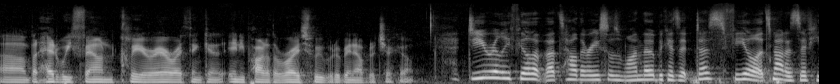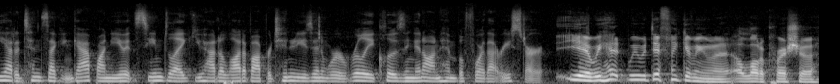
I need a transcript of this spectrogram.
Uh, but had we found clear air, I think in any part of the race we would have been able to check out. Do you really feel that that's how the race was won, though? Because it does feel, it's not as if he had a 10 second gap on you. It seemed like you had a lot of opportunities and were really closing in on him before that restart. Yeah, we had, we were definitely giving him a, a lot of pressure.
